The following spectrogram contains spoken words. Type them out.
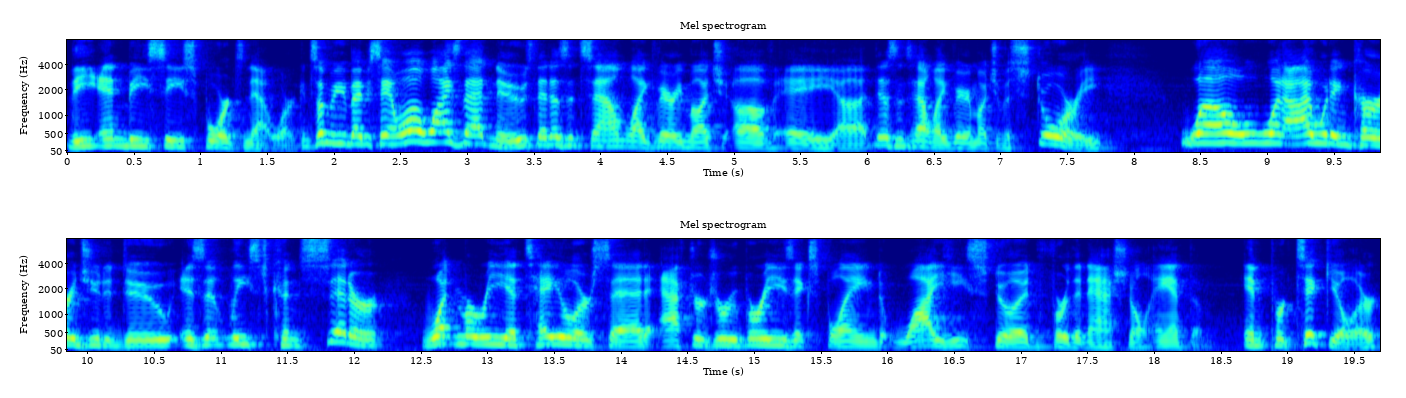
the NBC Sports Network. And some of you may be saying, "Well, why is that news? That doesn't sound like very much of a uh, doesn't sound like very much of a story." Well, what I would encourage you to do is at least consider what Maria Taylor said after Drew Brees explained why he stood for the national anthem. In particular,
